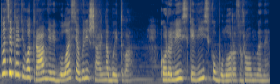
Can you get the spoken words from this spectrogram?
23 травня відбулася вирішальна битва. Королівське військо було розгромлене.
